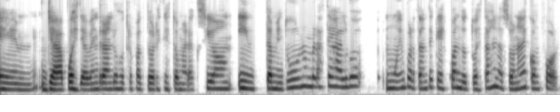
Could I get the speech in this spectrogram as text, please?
Em, ya pues ya vendrán los otros factores que es tomar acción y también tú nombraste algo muy importante que es cuando tú estás en la zona de confort.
